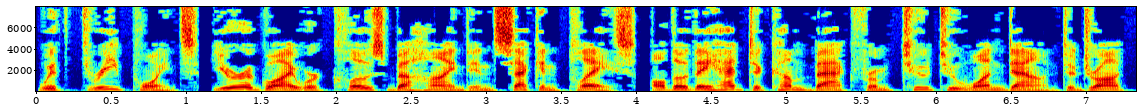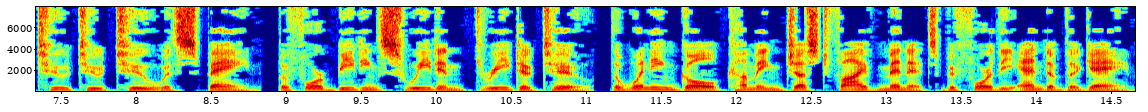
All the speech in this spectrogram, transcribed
With three points, Uruguay were close behind in second place, although they had to come back from 2–1 down to draw 2–2 with Spain, before beating Sweden 3–2, the winning goal coming just five minutes before the end of the game.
